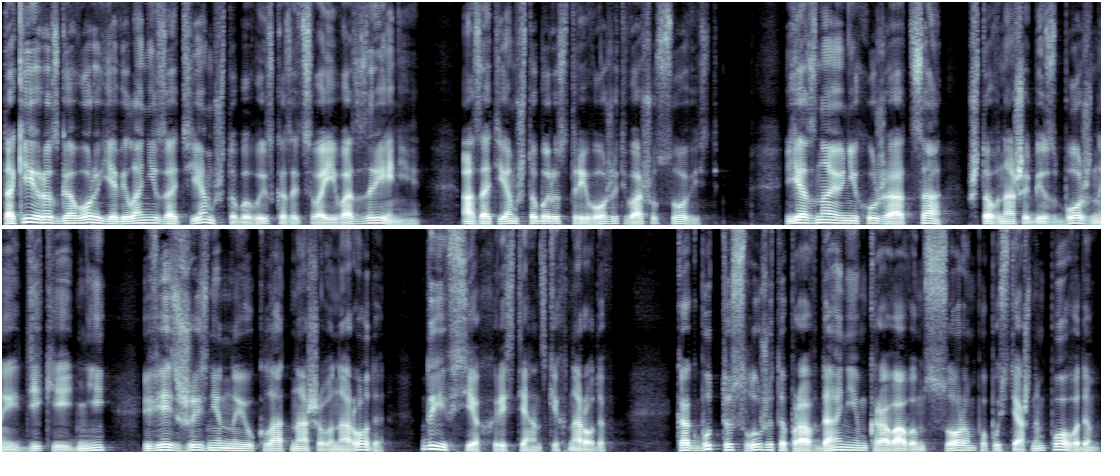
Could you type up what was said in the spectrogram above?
Такие разговоры я вела не за тем, чтобы высказать свои воззрения, а за тем, чтобы растревожить вашу совесть. Я знаю не хуже отца, что в наши безбожные дикие дни весь жизненный уклад нашего народа, да и всех христианских народов, как будто служит оправданием кровавым ссорам по пустяшным поводам,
